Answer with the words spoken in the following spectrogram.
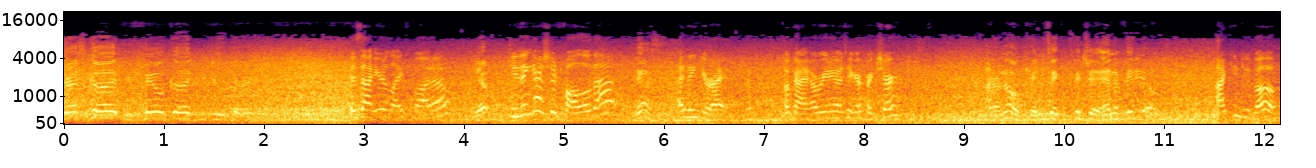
dress good, you feel good, you do good. Is that your life motto? Yep. Do you think I should follow that? Yes. I think you're right. Okay, are we gonna go take our picture? I don't know. Can you take a picture and a video? I can do both.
